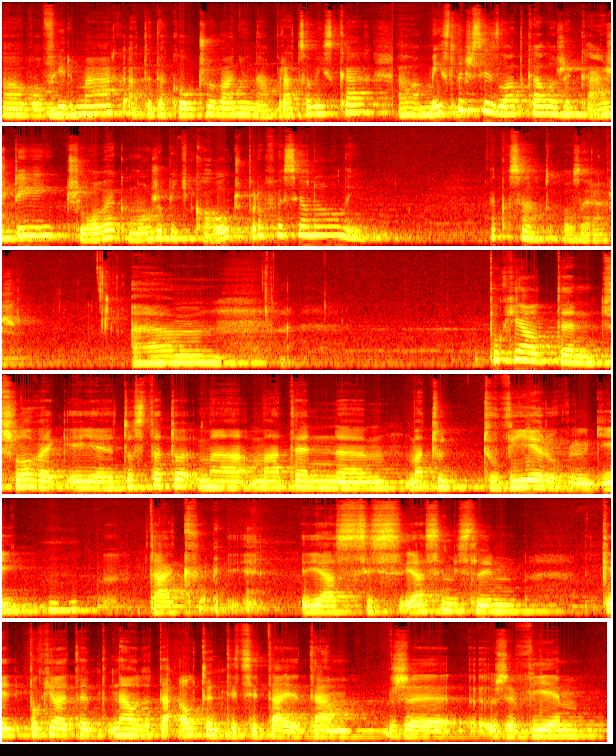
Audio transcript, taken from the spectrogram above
uh, vo firmách a teda koučovaniu na pracoviskách. Uh, myslíš si, Zlatka, že každý človek môže byť coach profesionálny? Ako sa na to pozeráš? Um, pokiaľ ten človek je dostato, má, má, ten, má tú, tú vieru v ľudí, mm-hmm. tak ja si, ja si myslím, keď, pokiaľ ten, naozaj tá autenticita je tam, že, že viem,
